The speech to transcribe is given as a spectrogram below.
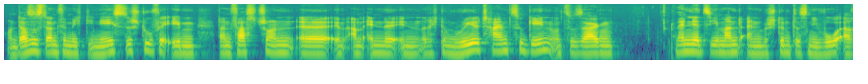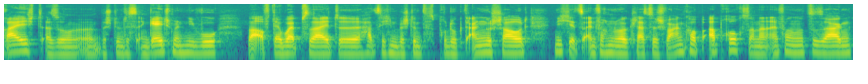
Und das ist dann für mich die nächste Stufe, eben dann fast schon äh, im, am Ende in Richtung Realtime zu gehen und zu sagen, wenn jetzt jemand ein bestimmtes Niveau erreicht, also ein bestimmtes Engagement-Niveau, war auf der Webseite, hat sich ein bestimmtes Produkt angeschaut, nicht jetzt einfach nur klassisch Warenkorbabbruch, sondern einfach nur zu sagen,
